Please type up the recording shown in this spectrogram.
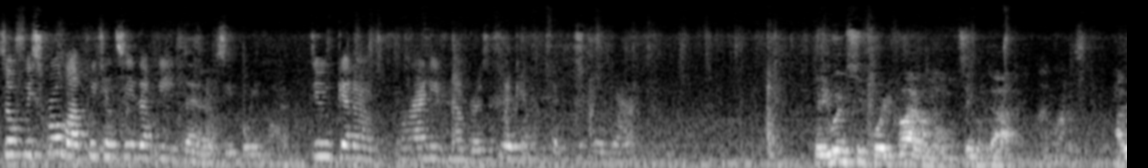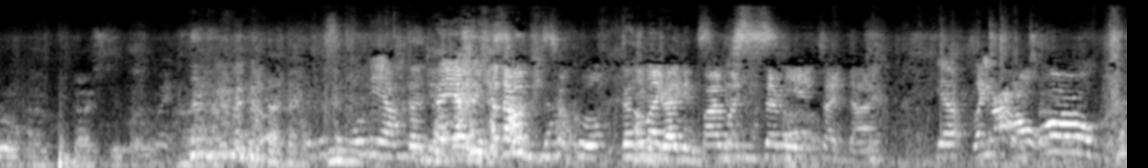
So if we scroll up, we can see that we don't see 45. do get a variety of numbers if I can put the scroll bar. But you wouldn't see 45 on a single die. I want to see. I don't know what kind of dice you play with. Yeah. Dungeons yeah, yeah, that would be so cool. Dungeons I'm like Dragons. 578 side die. Yeah. Like, you, ow, oh, oh.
